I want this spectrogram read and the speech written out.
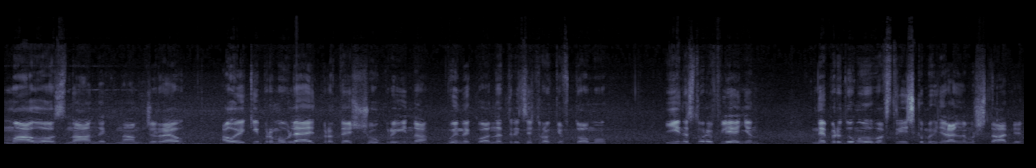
малознаних нам джерел, але які промовляють про те, що Україна виникла не 30 років тому. Її не створив Ленін, не придумали в австрійському генеральному штабі.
